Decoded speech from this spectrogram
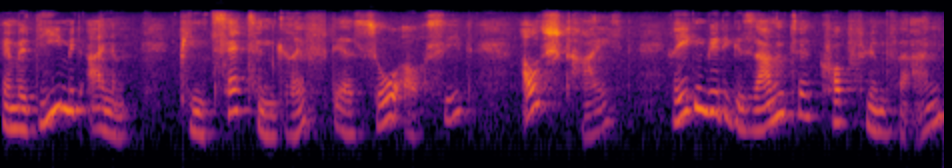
Wenn wir die mit einem Pinzettengriff, der so aussieht, ausstreicht, regen wir die gesamte Kopflymphe an,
